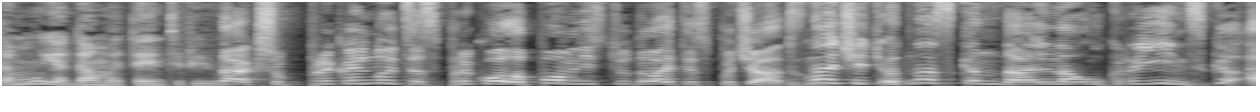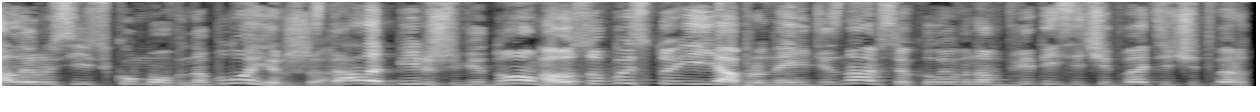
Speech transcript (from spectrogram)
тому я дам это интервью. Так, щоб прикольнутися з прикола повністю, давайте спочатку. Значить, одна скандальна українська, але російськомовна блогерша стала більш відома. А особисто і я про неї дізнався, коли вона в 2024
